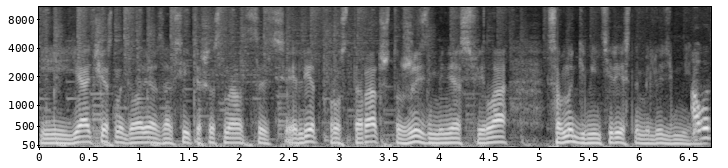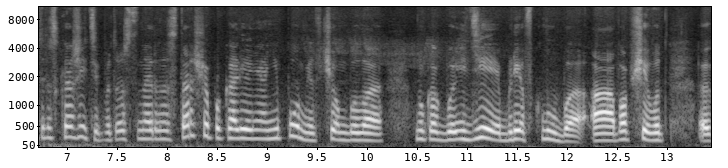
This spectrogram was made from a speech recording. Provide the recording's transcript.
И я, честно говоря, за все эти 16 лет просто рад, что жизнь меня свела со многими интересными людьми. А вот расскажите, потому что, наверное, старшее поколение, они помнят, в чем была, ну, как бы идея Блев-клуба. А вообще, вот, э,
